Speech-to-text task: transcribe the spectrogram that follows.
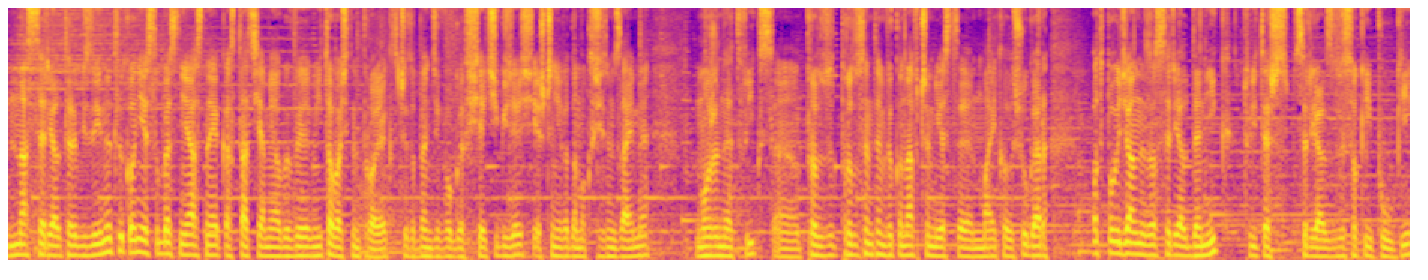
na serial telewizyjny, tylko nie jest obecnie jasne, jaka stacja miałaby wyemitować ten projekt, czy to będzie w ogóle w sieci gdzieś, jeszcze nie wiadomo, kto się tym zajmie. Może Netflix. E, producentem wykonawczym jest e, Michael Sugar, odpowiedzialny za serial The Nick, czyli też serial z wysokiej półki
